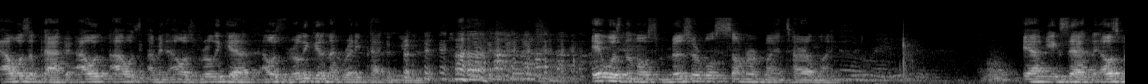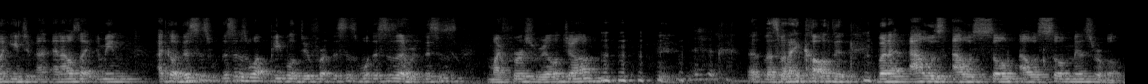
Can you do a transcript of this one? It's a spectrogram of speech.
I was a packer. I was. I was. I mean, I was really good. I was really good in that ready packing unit. It was the most miserable summer of my entire life. Yeah, exactly. I was my Egypt, and I was like, I mean, I go, this is this is what people do for. This is what this is a this is my first real job. That's what I called it. But I, I was I was so I was so miserable,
